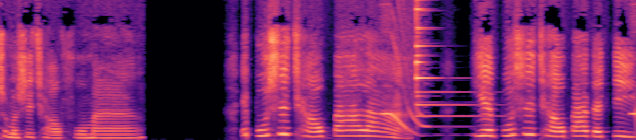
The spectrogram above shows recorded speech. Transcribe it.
什么是樵夫吗？诶，不是乔巴啦，也不是乔巴的弟弟。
